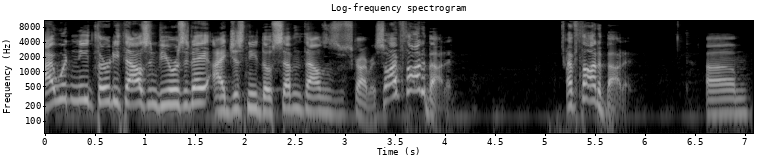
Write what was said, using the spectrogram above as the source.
I wouldn't need 30,000 viewers a day. I just need those 7,000 subscribers. So I've thought about it. I've thought about it. Um,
